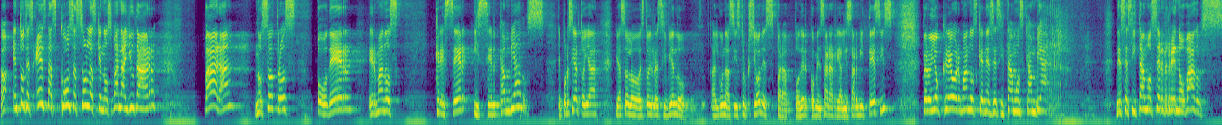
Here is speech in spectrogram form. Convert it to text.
Ah, entonces, estas cosas son las que nos van a ayudar para nosotros poder, hermanos, crecer y ser cambiados. Que por cierto, ya, ya solo estoy recibiendo algunas instrucciones para poder comenzar a realizar mi tesis. Pero yo creo, hermanos, que necesitamos cambiar. Necesitamos ser renovados.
